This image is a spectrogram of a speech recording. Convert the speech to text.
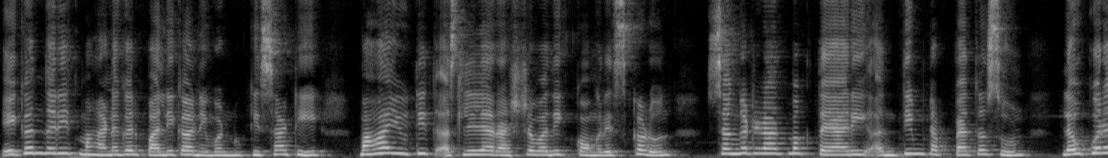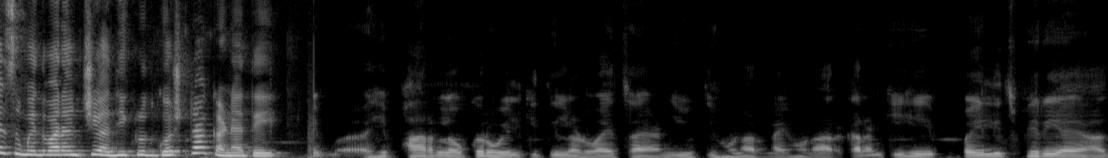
एकंदरीत महानगरपालिका निवडणुकीसाठी महायुतीत असलेल्या राष्ट्रवादी काँग्रेसकडून संघटनात्मक तयारी अंतिम टप्प्यात असून लवकरच उमेदवारांची अधिकृत घोषणा करण्यात येईल. हे फार लवकर होईल किती लढवायचं आहे आणि युती होणार नाही होणार. कारण की ही पहिलीच फेरी आहे आज.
